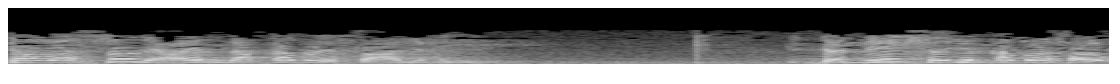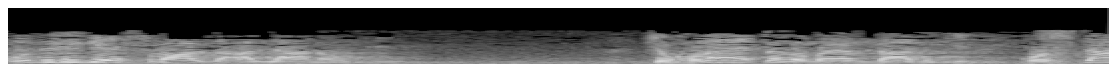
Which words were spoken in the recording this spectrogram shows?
توسل عند قبر صالحین د نیک سړي قبر سره ودرېږي سوال د الله نه وکړي چې خدای ته زما امداد وکړي خو ستا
